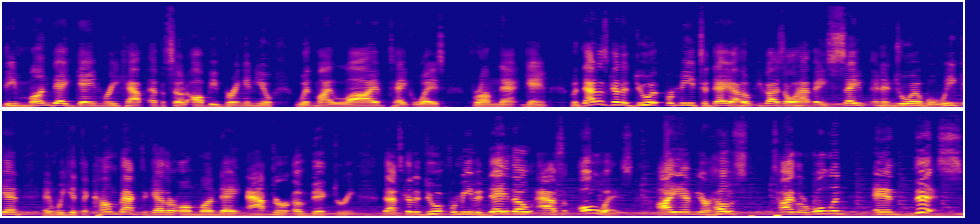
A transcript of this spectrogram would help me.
the Monday game recap episode I'll be bringing you with my live takeaways from that game. But that is going to do it for me today. I hope you guys all have a safe and enjoyable weekend and we get to come back together on Monday after a victory. That's going to do it for me today, though. As always, I am your host, Tyler Rowland, and this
